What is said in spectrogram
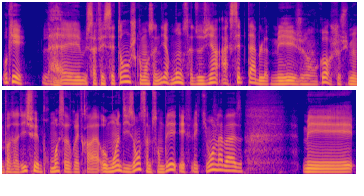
ok, là, ça fait 7 ans, je commence à me dire, bon, ça devient acceptable, mais je, encore, je suis même pas satisfait. Pour moi, ça devrait être à au moins 10 ans, ça me semblait effectivement la base. Mais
